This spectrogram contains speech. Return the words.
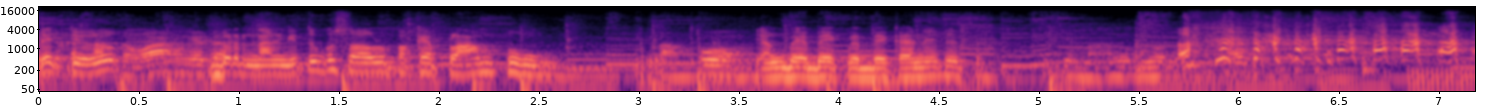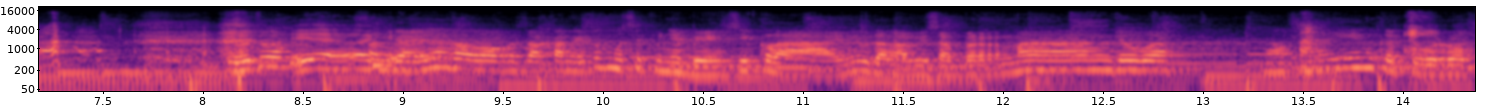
ke curug gitu. berenang gitu gue selalu pakai pelampung. Lampung. Yang bebek-bebekan itu tuh. Bikin malu gua. Lu tuh Iya, seenggaknya kalau misalkan itu mesti punya basic lah. Ini udah nggak bisa berenang, coba ngapain ke curug?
